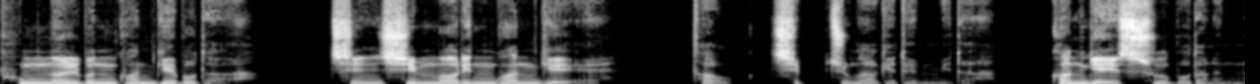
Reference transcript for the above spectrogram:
폭넓은 관계보다 진심 어린 관계에 더욱 집중하게 됩니다. 관계의 수보다는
